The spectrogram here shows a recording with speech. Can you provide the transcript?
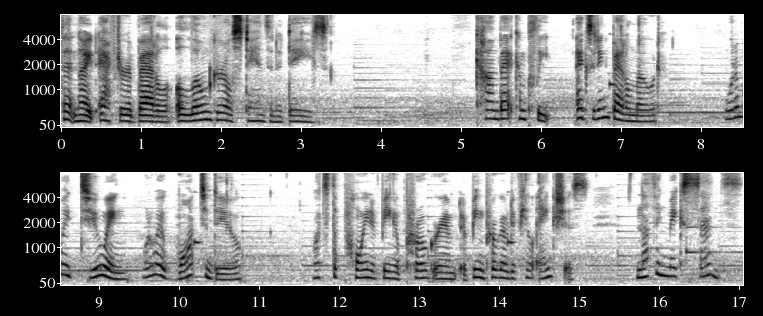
That night, after a battle, a lone girl stands in a daze. Combat complete. Exiting battle mode. What am I doing? What do I want to do? What's the point of being a programmed of being programmed to feel anxious? Nothing makes sense.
